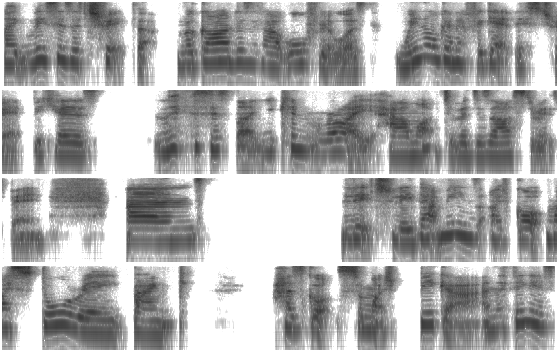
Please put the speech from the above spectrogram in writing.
like this is a trip that regardless of how awful it was, we're not going to forget this trip because this is like you can write how much of a disaster it's been. And literally that means I've got my story bank has got so much bigger. And the thing is,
